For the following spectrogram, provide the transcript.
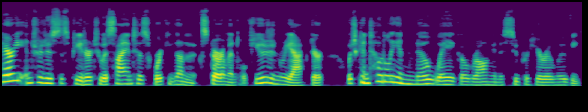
Harry introduces Peter to a scientist working on an experimental fusion reactor, which can totally in no way go wrong in a superhero movie.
